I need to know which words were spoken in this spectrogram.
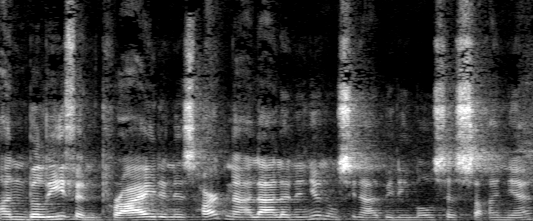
unbelief and pride in his heart. Naalala ninyo nung sinabi ni Moses sa kanya?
